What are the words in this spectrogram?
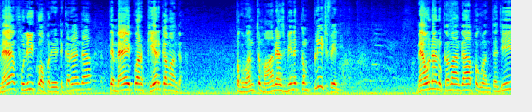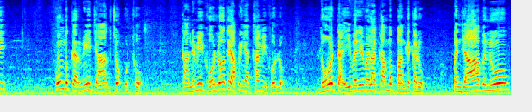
ਮੈਂ ਫੁੱਲੀ ਕੋਆਪਰੇਟ ਕਰਾਂਗਾ ਤੇ ਮੈਂ ਇੱਕ ਵਾਰ ਫੇਰ ਕਵਾਂਗਾ, Bhagwant Mann has been a complete failure ਮੈਂ ਉਹਨਾਂ ਨੂੰ ਕਹਾਂਗਾ, ਭਗਵੰਤ ਜੀ, ਕੁੰਭ ਕਰਨੀ ਜਾਗ ਚੋਂ ਉਠੋ। ਕੰਨ ਵੀ ਖੋਲੋ ਤੇ ਆਪਣੀਆਂ ਅੱਖਾਂ ਵੀ ਖੋਲੋ। 2:30 ਵਜੇ ਵਾਲਾ ਕੰਮ ਬੰਦ ਕਰੋ। ਪੰਜਾਬ ਨੂੰ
